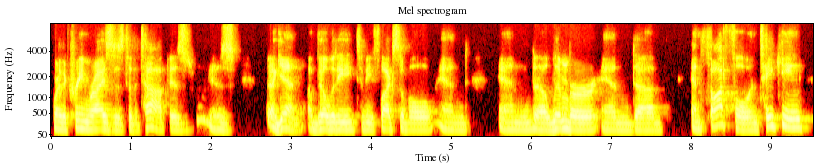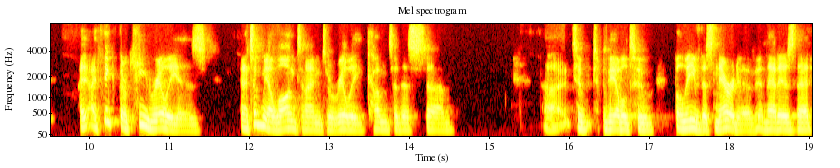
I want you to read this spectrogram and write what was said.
where the cream rises to the top is is again ability to be flexible and and uh, limber and um, and thoughtful and taking. I, I, think the key really is, and it took me a long time to really come to this um, uh, to to be able to believe this narrative, and that is that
